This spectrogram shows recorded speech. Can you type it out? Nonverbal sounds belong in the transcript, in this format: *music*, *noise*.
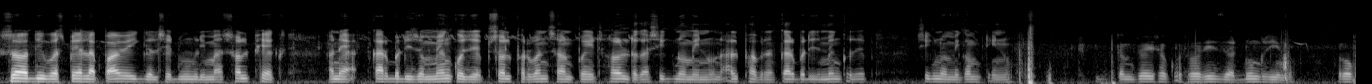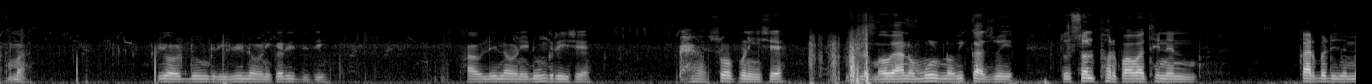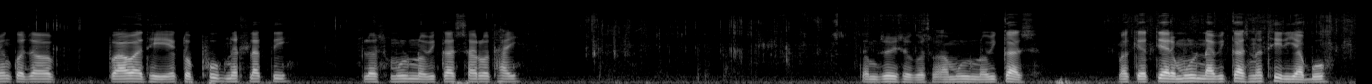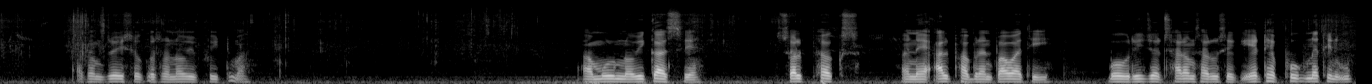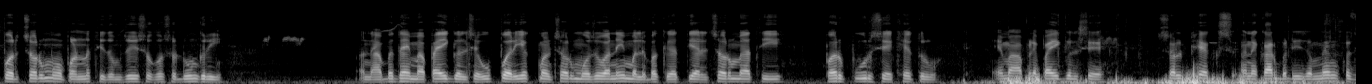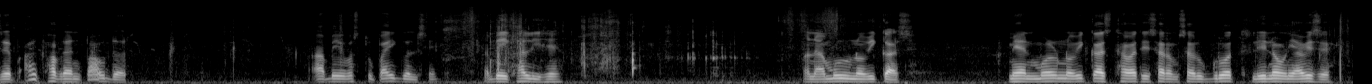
છ દિવસ પહેલાં પાવી ગયેલ છે ડુંગળીમાં સલ્ફેક્સ અને carbendazim mancozeb sulphur one seven point સોળ ટકા સિગ્નોમીનું આલ્ફાબ્રન કાર્બોડિઝમ મેન્કોજેપ સિગ્નોમી કંપનીનું તમે જોઈ શકો છો રિઝલ્ટ ડુંગળીનું રોપમાં. પ્યોર ડુંગળી લીલવણી કરી દીધી. હાવ લીલવણી ડુંગળી છે. *coughs* સોંપણી છે. મતલબ હવે આનો મૂળનો વિકાસ જોઈએ. તો સલ્ફર પાવાથી ને કાર્બોડિઝમ મેન્કોજ પાવાથી એક તો ફૂગ નથી લાગતી, પ્લસ મૂળનો વિકાસ સારો થાય. તમે જોઈ શકો છો આ મૂળનો વિકાસ. બાકી અત્યારે મૂળના વિકાસ નથી રહ્યા બહુ. આ તમે જોઈ શકો છો નવી ફીટમાં. આ મૂળનો વિકાસ છે. સલ્ફક્સ અને આલ્ફા બ્રાન્ડ પાવાથી બહુ રિઝલ્ટ સારામાં સારું છે કે હેઠે ફૂગ નથી ને ઉપર ચરમો પણ નથી. તમે જોઈ શકો છો ડુંગળી અને આ બધાયમાં પાઇગલ છે. ઉપર એક પણ ચરમો જોવા નહીં મળે. બાકી અત્યારે ચરમાથી ભરપૂર છે ખેતરું. એમાં આપણે પાઇગલ છે સલ્ફેક્સ અને carbendazim mancozeb alpha brand powder. આ બે વસ્તુ પાઇગલ છે. આ બે ખાલી છે. અને આ મૂળનો વિકાસ. મેન મૂળનો વિકાસ થવાથી સારામાં સારું ગ્રોથ લીલવણી આવી છે.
